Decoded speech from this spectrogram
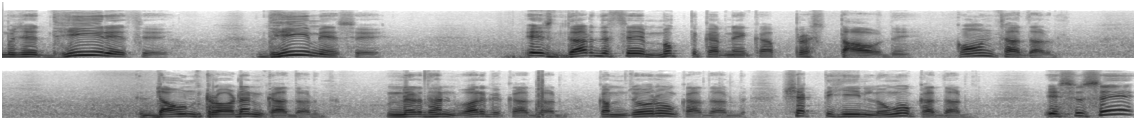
मुझे धीरे से, धीमे से इस दर्द से मुक्त करने का प्रस्ताव दें। कौन सा दर्द? डाउन ट्रॉडन का दर्द, निर्धन वर्ग का दर्द कमजोरों का दर्द, शक्तिहीन लोगों का दर्द, इससे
